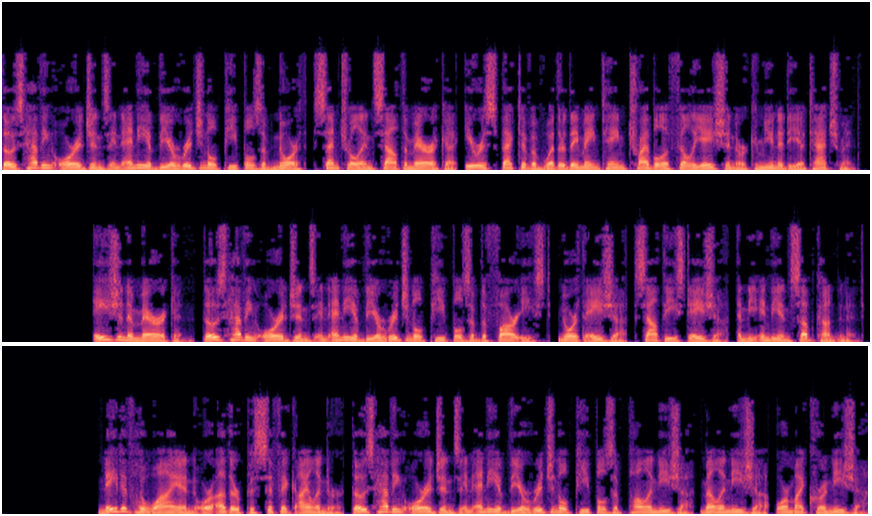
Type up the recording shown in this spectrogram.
those having origins in any of the original peoples of North, Central and South America, irrespective of whether they maintain tribal affiliation or community attachment. Asian American, those having origins in any of the original peoples of the Far East, North Asia, Southeast Asia, and the Indian subcontinent. Native Hawaiian or other Pacific Islander, those having origins in any of the original peoples of Polynesia, Melanesia, or Micronesia.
